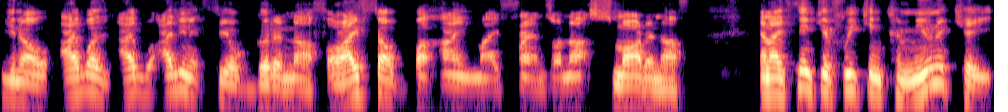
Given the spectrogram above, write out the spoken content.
you know i was i, I didn't feel good enough or i felt behind my friends or not smart enough and i think if we can communicate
